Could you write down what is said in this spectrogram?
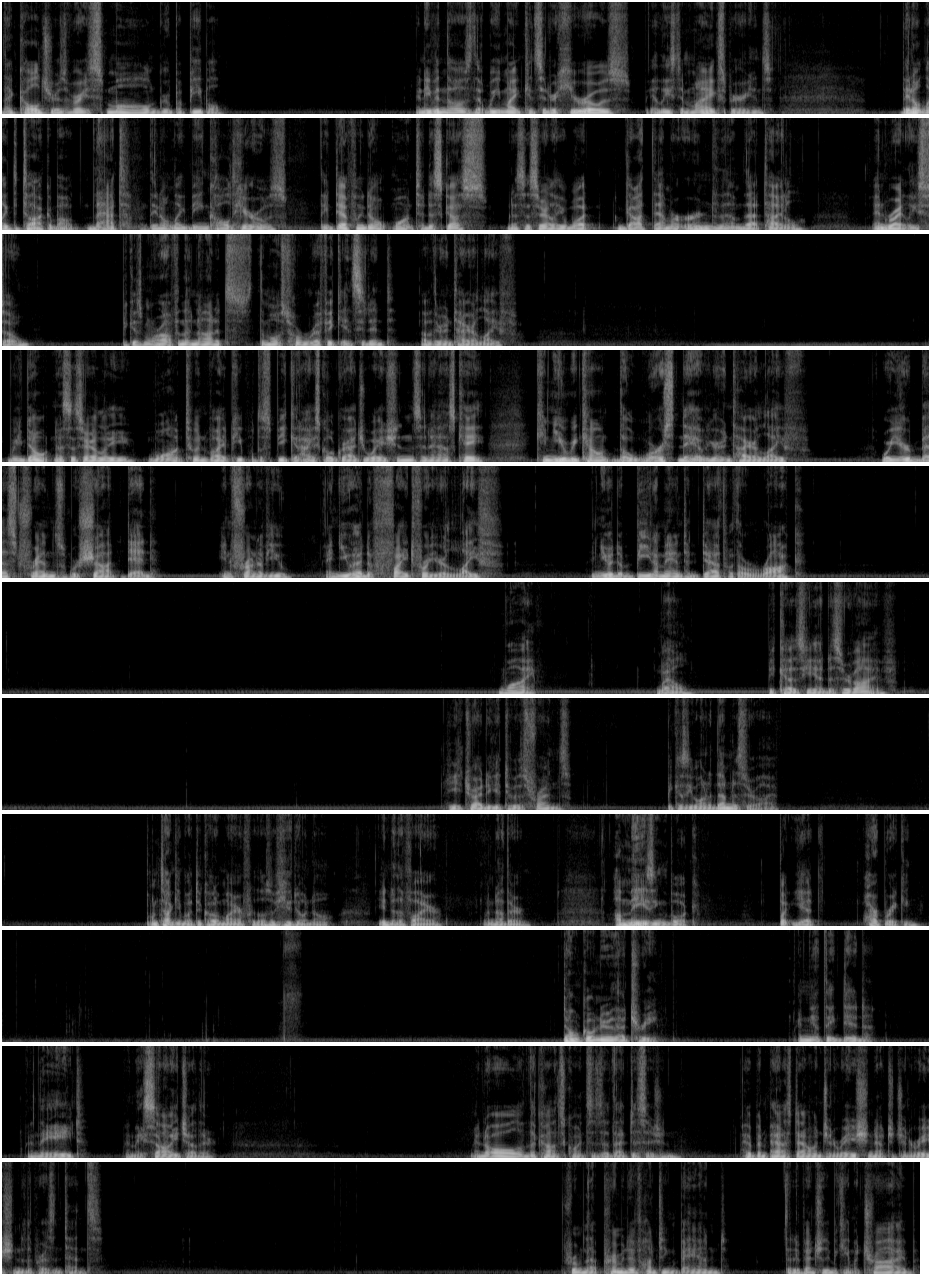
that culture is a very small group of people and even those that we might consider heroes, at least in my experience, they don't like to talk about that. They don't like being called heroes. They definitely don't want to discuss necessarily what got them or earned them that title, and rightly so, because more often than not, it's the most horrific incident of their entire life. We don't necessarily want to invite people to speak at high school graduations and ask, hey, can you recount the worst day of your entire life where your best friends were shot dead in front of you and you had to fight for your life and you had to beat a man to death with a rock? Why? Well, because he had to survive. He tried to get to his friends because he wanted them to survive. I'm talking about Dakota Meyer, for those of you who don't know. Into the Fire, another amazing book, but yet heartbreaking. Don't go near that tree. And yet they did, and they ate, and they saw each other. And all of the consequences of that decision have been passed down generation after generation to the present tense. From that primitive hunting band that eventually became a tribe,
